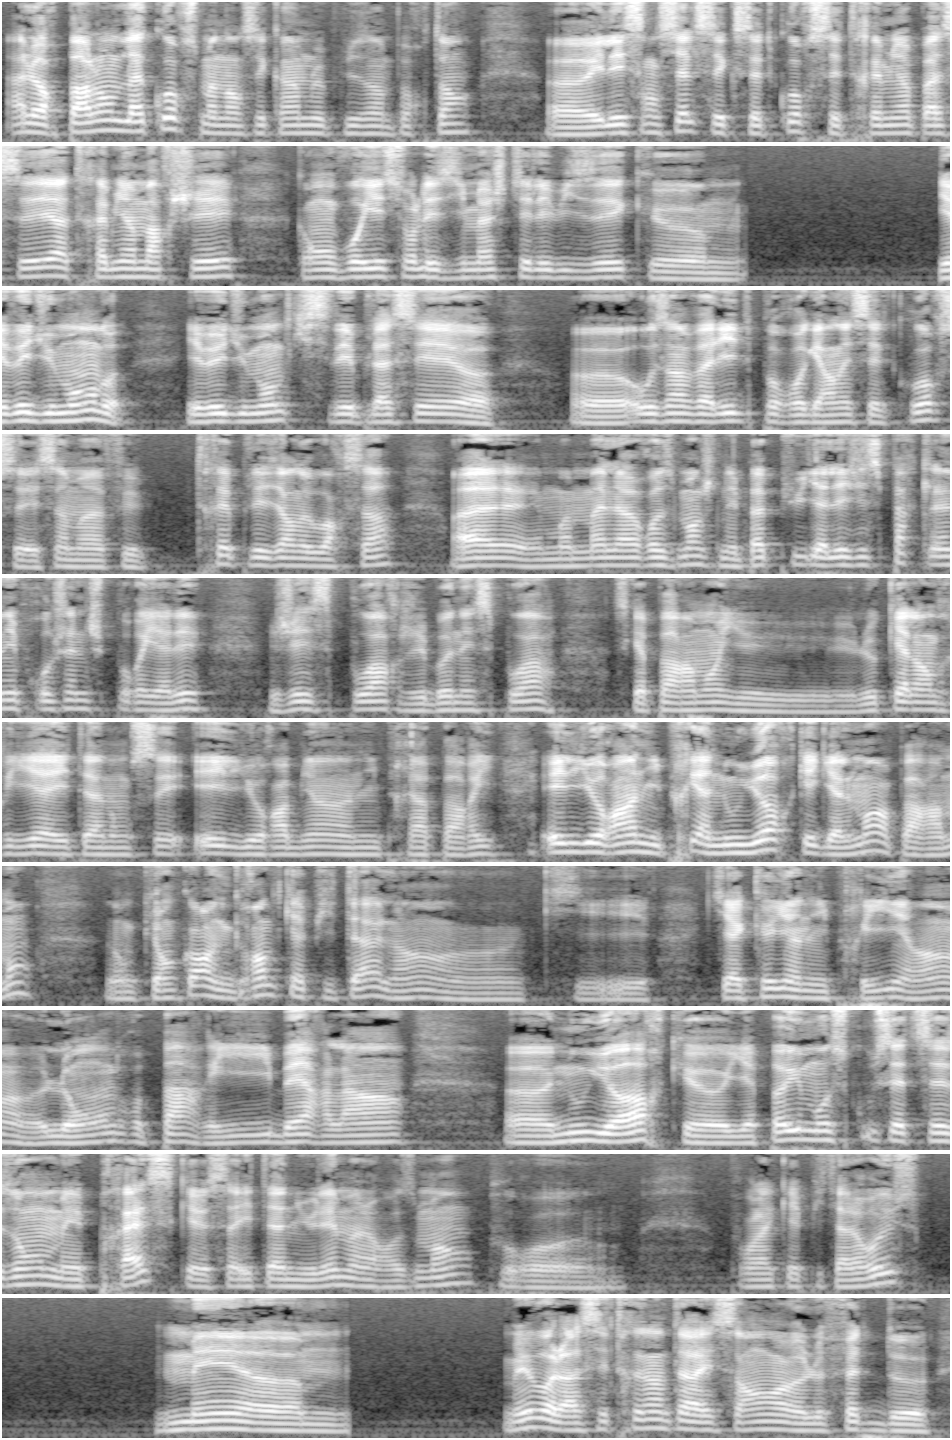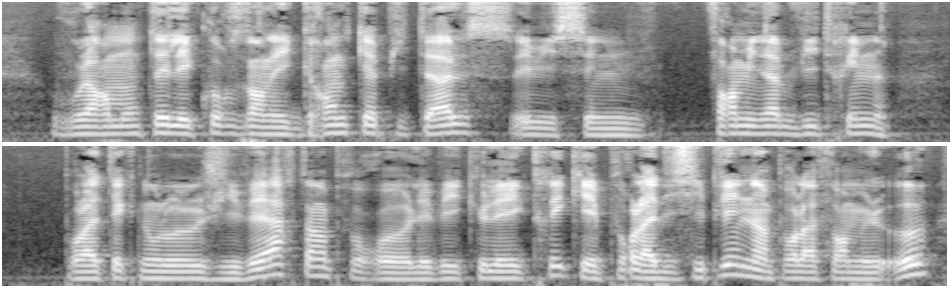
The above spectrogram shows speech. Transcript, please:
Alors parlons de la course maintenant, c'est quand même le plus important. Euh, et l'essentiel c'est que cette course s'est très bien passée, a très bien marché. Quand on voyait sur les images télévisées que euh, il y avait du monde, il y avait du monde qui s'est déplacé aux Invalides pour regarder cette course et ça m'a fait très plaisir de voir ça. Ouais, moi malheureusement je n'ai pas pu y aller. J'espère que l'année prochaine je pourrai y aller. J'ai espoir, j'ai bon espoir. Parce qu'apparemment le calendrier a été annoncé et il y aura bien un IPRI à Paris. Et il y aura un IPRI à New York également apparemment. Donc encore une grande capitale hein, euh, qui, qui accueille un IPRI. Hein, Londres, Paris, Berlin, euh, New York. Euh, il n'y a pas eu Moscou cette saison mais presque. Ça a été annulé malheureusement pour, pour la capitale russe. Mais mais voilà, c'est très intéressant euh, le fait de vouloir monter les courses dans les grandes capitales. C'est une formidable vitrine pour la technologie verte, hein, pour euh, les véhicules électriques et pour la discipline, hein, pour la Formule E.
